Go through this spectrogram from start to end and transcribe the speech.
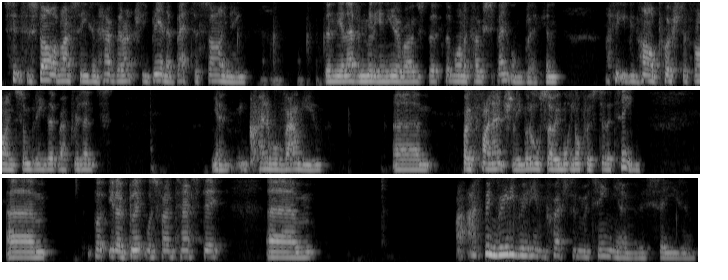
since the start of last season, has there actually been a better signing than the 11 million euros that, that Monaco spent on Glik? And I think you'd be hard pushed to find somebody that represents, you know, incredible value, um, both financially but also in what he offers to the team. Um, but you know, Glik was fantastic. Um, I've been really, really impressed with Moutinho this season.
